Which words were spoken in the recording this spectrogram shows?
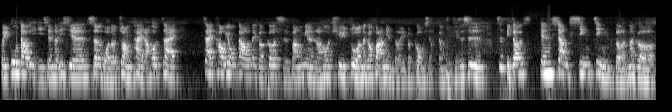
回顾到以以前的一些生活的状态，然后再再套用到那个歌词方面，然后去做那个画面的一个构想，这样子其实是是比较偏向心境的那个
